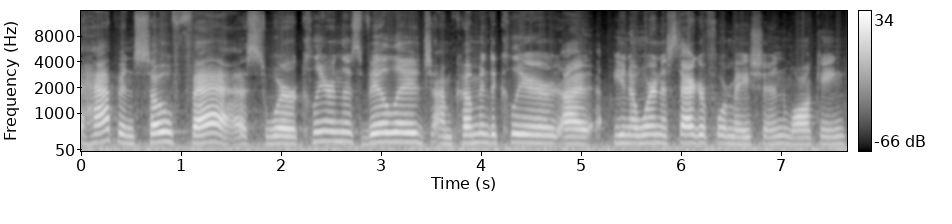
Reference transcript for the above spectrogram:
happened so fast. We're clearing this village. I'm coming to clear. I, you know, we're in a stagger formation, walking,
